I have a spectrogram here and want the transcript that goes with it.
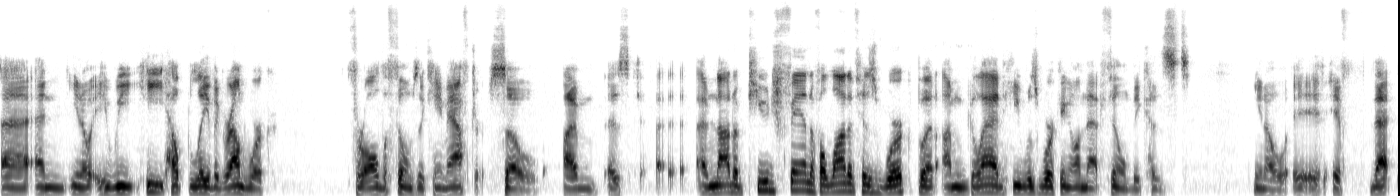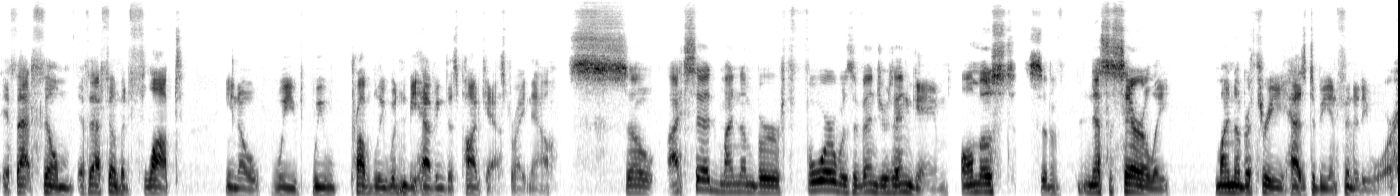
uh, and you know he we, he helped lay the groundwork for all the films that came after. So I'm as I'm not a huge fan of a lot of his work, but I'm glad he was working on that film because, you know, if, if that if that film if that film had flopped, you know, we we probably wouldn't be having this podcast right now. So I said my number four was Avengers Endgame. Almost sort of necessarily, my number three has to be Infinity War,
